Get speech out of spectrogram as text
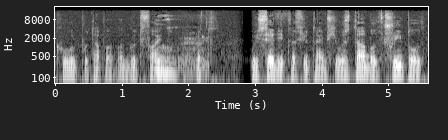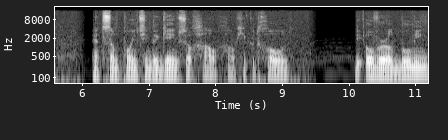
cool put up a, a good fight but we said it a few times he was doubled tripled at some points in the game so how how he could hold the overall booming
